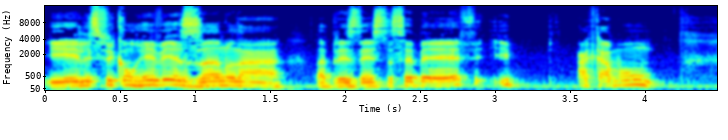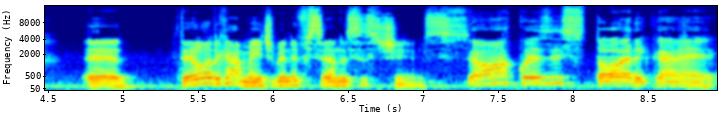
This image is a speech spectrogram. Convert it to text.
E eles ficam revezando na, na presidência da CBF e acabam é, teoricamente beneficiando esses times. Isso é uma coisa histórica, né?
